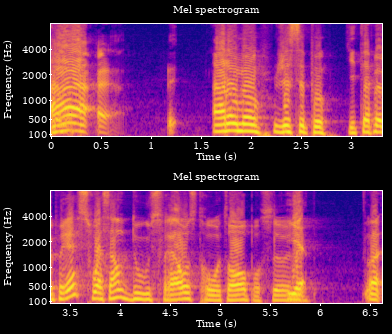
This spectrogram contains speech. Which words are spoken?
Ah, euh, I don't know, je sais pas. Il est à peu près 72 phrases trop tard pour ça. Yeah. Ouais.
